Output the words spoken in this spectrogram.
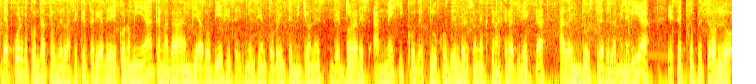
De acuerdo con datos de la Secretaría de Economía, Canadá ha enviado 16.120 millones de dólares a México de flujos de inversión extranjera directa a la industria de la minería, excepto petróleo,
